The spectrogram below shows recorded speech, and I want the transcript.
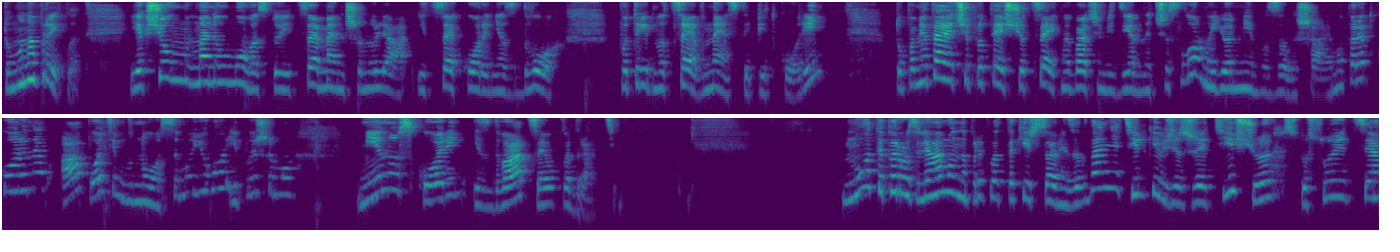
Тому, наприклад, якщо в мене умова стоїть це менше нуля і це корення з двох, потрібно це внести під корінь, то пам'ятаючи про те, що це, як ми бачимо, від'ємне число, ми його мінус залишаємо перед коренем, а потім вносимо його і пишемо мінус корінь із 2c у квадраті. Ну, а тепер розглянемо, наприклад, такі ж самі завдання, тільки вже ті, що стосуються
